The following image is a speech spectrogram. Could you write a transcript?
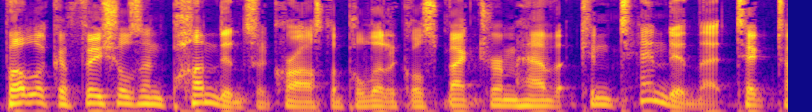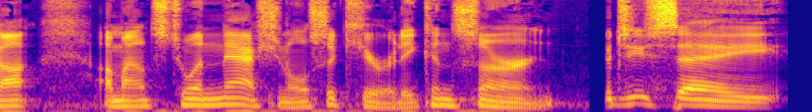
Public officials and pundits across the political spectrum have contended that TikTok amounts to a national security concern. Would you say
